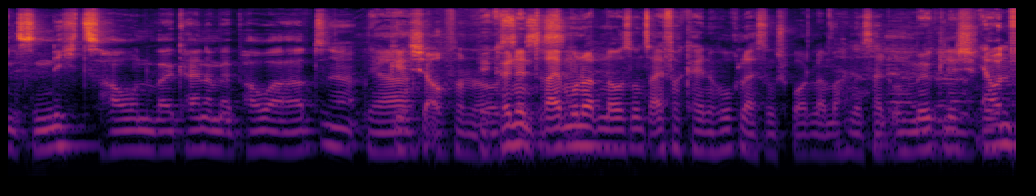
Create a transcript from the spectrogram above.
ins Nichts hauen, weil keiner mehr Power hat. Ja. Ja, Gehe ich auch von wir aus, können in drei Monaten aus uns einfach keine Hochleistungssportler machen. Das ist halt unmöglich. Ja, und,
